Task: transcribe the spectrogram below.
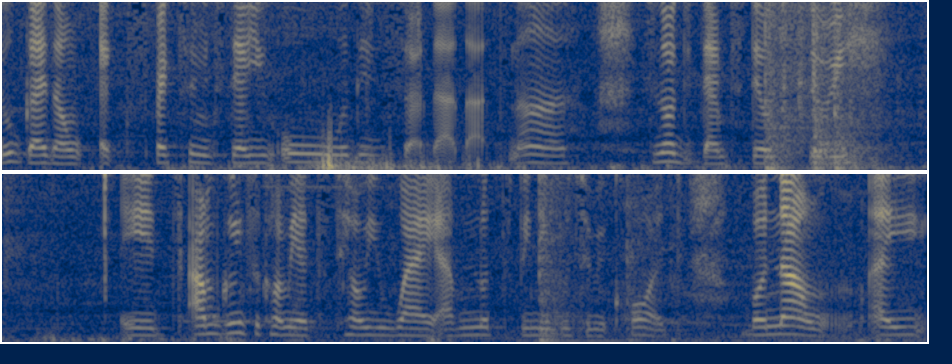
you guys are expecting me to tell you, oh, this, uh, that, that. Nah, it's not the time to tell the story. It, I'm going to come here to tell you why I've not been able to record. But now, I,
